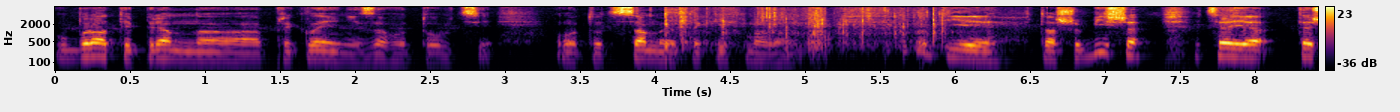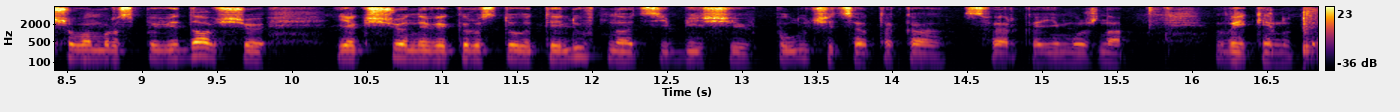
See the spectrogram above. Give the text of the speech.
убрати прямо на приклеєній заготовці. От, от саме таких маленьких. От є та, що більша. Це я те, що вам розповідав, що якщо не використовувати люфт на ці більші, вийде така сферка, її можна викинути.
